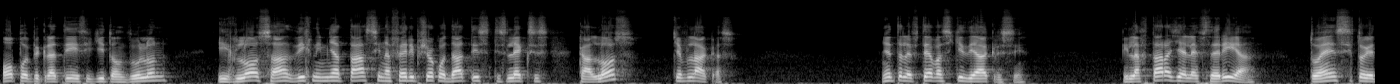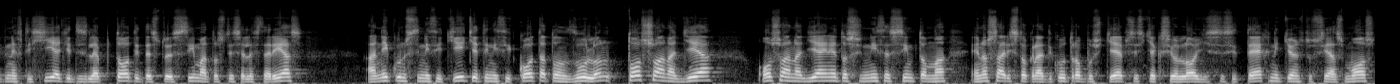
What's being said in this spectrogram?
όπου επικρατεί η ηθική των δούλων, η γλώσσα δείχνει μια τάση να φέρει πιο κοντά της τις λέξεις καλός και βλάκας. Μια τελευταία βασική διάκριση. Η λαχτάρα για ελευθερία, το ένσυτο για την ευτυχία και τις λεπτότητες του αισθήματος της ελευθερίας ανήκουν στην ηθική και την ηθικότητα των δούλων τόσο αναγκαία όσο αναγκαία είναι το συνήθες σύμπτωμα ενός αριστοκρατικού τρόπου σκέψης και αξιολόγησης, η τέχνη και ο ενθουσιασμός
